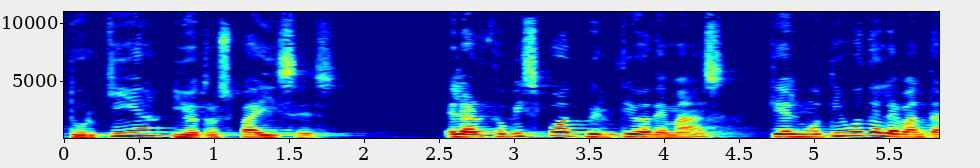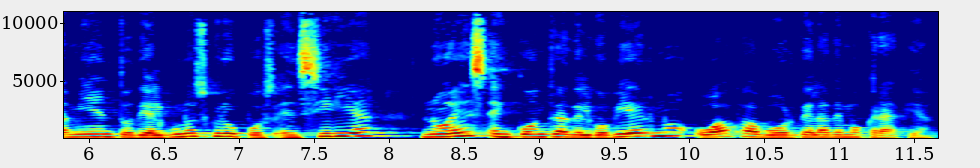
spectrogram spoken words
Turquía y otros países. El arzobispo advirtió además que el motivo del levantamiento de algunos grupos en Siria no es en contra del gobierno o a favor de la democracia.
